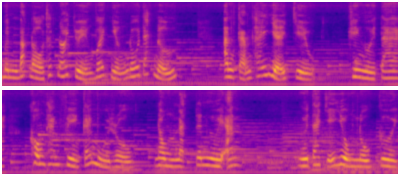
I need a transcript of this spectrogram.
mình bắt đầu thích nói chuyện với những đối tác nữ. Anh cảm thấy dễ chịu khi người ta không than phiền cái mùi rượu nồng nặc trên người anh. Người ta chỉ dùng nụ cười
